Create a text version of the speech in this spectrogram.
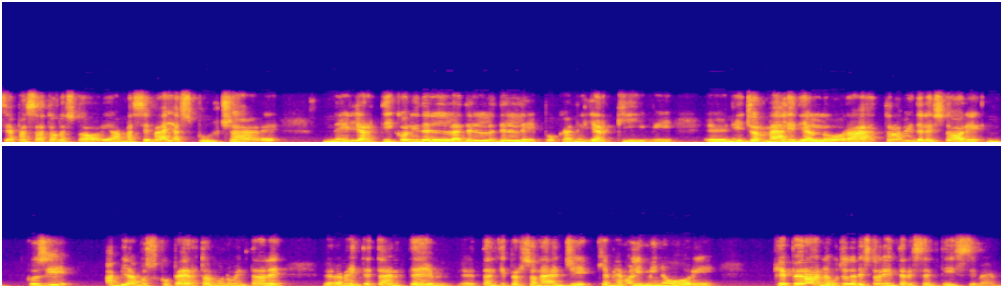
sia passato alla storia, ma se vai a spulciare negli articoli del, del, dell'epoca, negli archivi, eh, nei giornali di allora, trovi delle storie, così abbiamo scoperto al Monumentale veramente tante, eh, tanti personaggi, chiamiamoli minori, che però hanno avuto delle storie interessantissime.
